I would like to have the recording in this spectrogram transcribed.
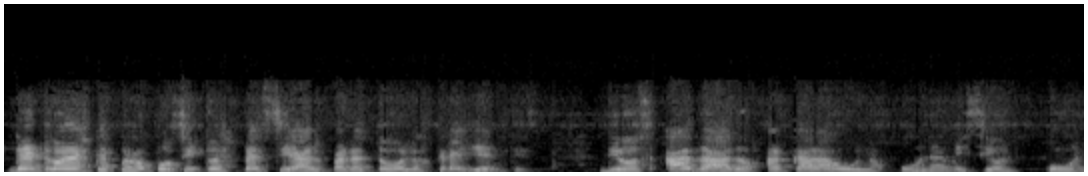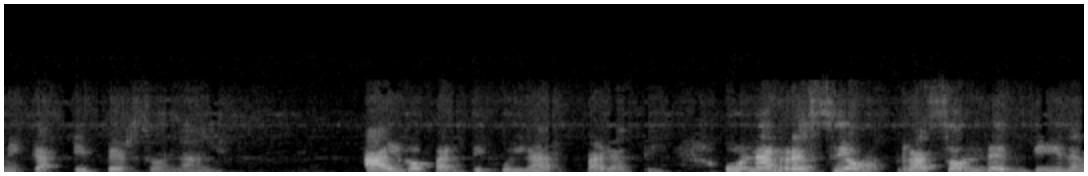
Dentro de este propósito especial para todos los creyentes, Dios ha dado a cada uno una misión única y personal, algo particular para ti, una razón, razón de vida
